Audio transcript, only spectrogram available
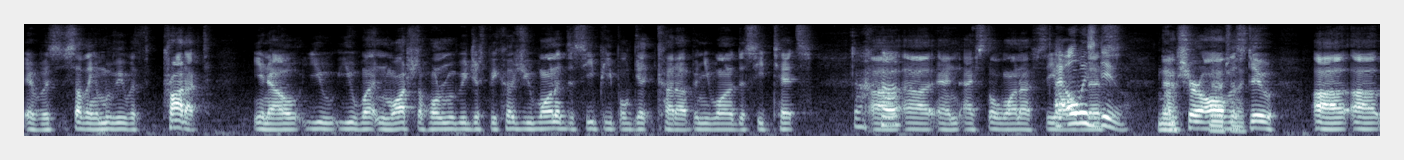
it was selling a movie with product. You know, you you went and watched a horror movie just because you wanted to see people get cut up and you wanted to see tits. Uh, Uh-huh. uh, and I still want to see. I always do. Yeah, I'm sure all of us do. Uh, uh,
